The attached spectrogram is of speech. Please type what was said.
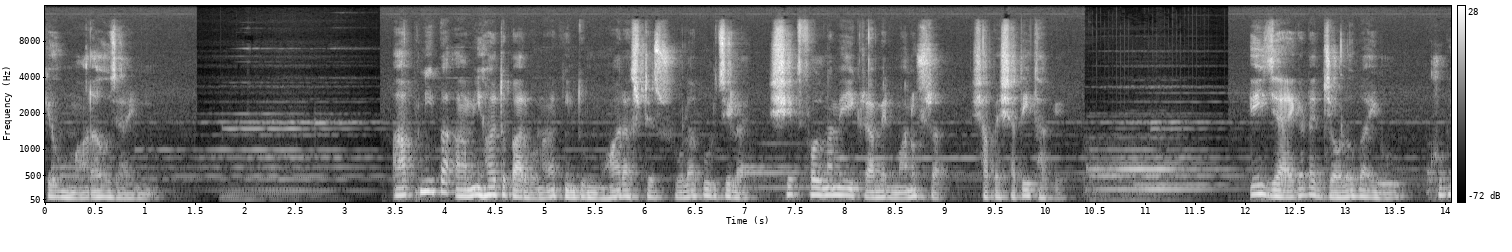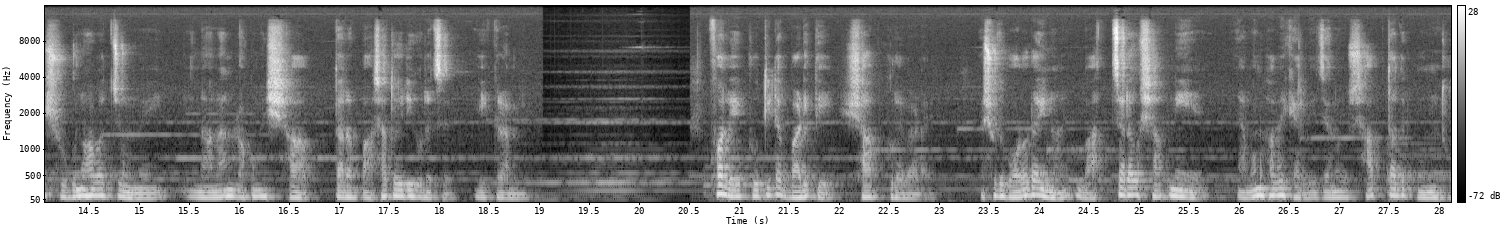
কেউ মারাও যায়নি। আপনি বা আমি হয়তো পারব না, কিন্তু মহারাষ্ট্রের সোলাপুর জেলায় শ্বেতফল নামে এই গ্রামের মানুষরা সাপের সাথেই থাকে। এই জায়গাটার জলবায়ু খুবই শুকনো হওয়ার জন্যই নানান রকমের সাপ তারা বাসা তৈরি করেছে এই গ্রামে। ফলে প্রতিটা বাড়িতেই সাপ ঘুরে বেড়ায়। শুধু বড়রাই নয়, বাচ্চারাও সাপ নিয়ে এমনভাবে খেলে যেন সাপ তাদের বন্ধু।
